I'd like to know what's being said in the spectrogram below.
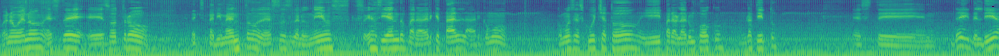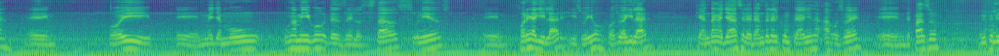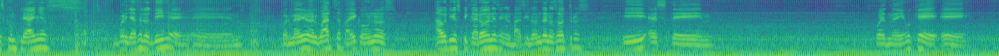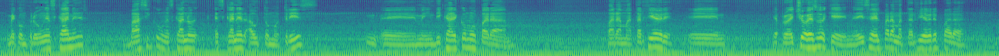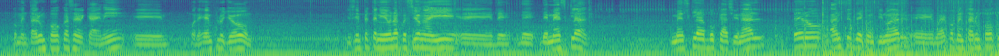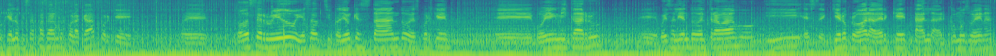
Bueno, bueno, este es otro experimento de estos de los míos que estoy haciendo para ver qué tal, a ver cómo, cómo se escucha todo y para hablar un poco, un ratito, este, del día. Eh, hoy eh, me llamó un, amigo desde los Estados Unidos, eh, Jorge Aguilar y su hijo Josué Aguilar, que andan allá celebrándole el cumpleaños a Josué. de paso, muy feliz cumpleaños. Bueno, ya se los dije eh, por medio del WhatsApp, ahí con unos audios picarones en el vacilón de nosotros. Y este, pues me dijo que eh, me compró un escáner básico, un escáner, escáner automotriz. Eh, me indica como para, para matar fiebre. Y aprovecho eso de que me dice él para matar fiebre para comentar un poco acerca de mí. Eh, por ejemplo, yo, yo siempre he tenido una cuestión ahí eh, de, mezcla, mezcla vocacional. Pero antes de continuar, eh, voy a comentar un poco qué es lo que está pasando por acá, porque todo este ruido y esa situación que se está dando es porque voy en mi carro, voy saliendo del trabajo y este, quiero probar a ver qué tal, a ver cómo suena.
